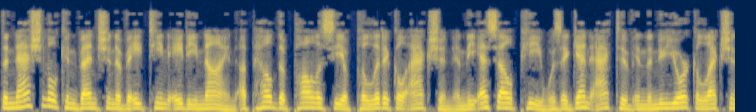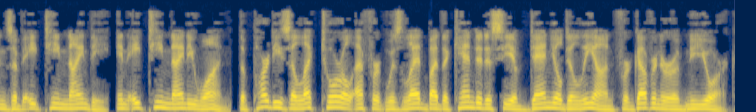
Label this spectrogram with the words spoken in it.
The National Convention of 1889 upheld the policy of political action and the SLP was again active in the New York elections of 1890. In 1891, the party's electoral effort was led by the candidacy of Daniel de Leon for governor of New York.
